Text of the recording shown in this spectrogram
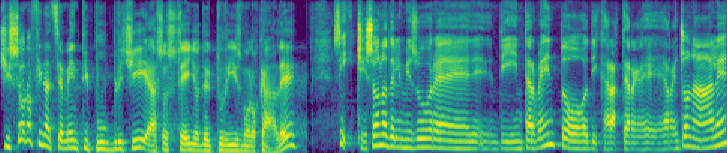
Ci sono finanziamenti pubblici a sostegno del turismo locale? Sì, ci sono delle misure di intervento di carattere regionale,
